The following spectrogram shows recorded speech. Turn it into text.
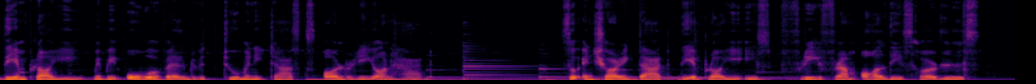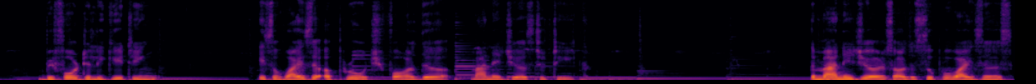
the employee may be overwhelmed with too many tasks already on hand. So, ensuring that the employee is free from all these hurdles before delegating is a wiser approach for the managers to take. The managers or the supervisors,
